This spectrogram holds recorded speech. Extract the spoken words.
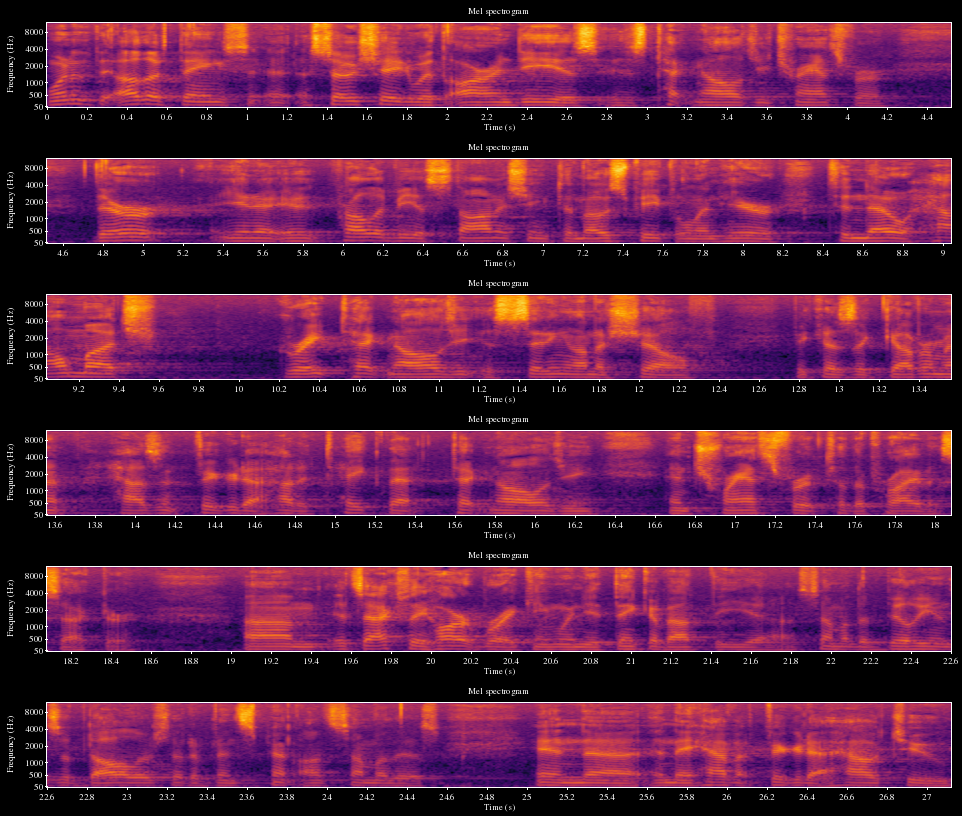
one of the other things associated with R&D is, is technology transfer. There, you know, it'd probably be astonishing to most people in here to know how much great technology is sitting on a shelf because the government hasn't figured out how to take that technology and transfer it to the private sector. Um, it's actually heartbreaking when you think about the, uh, some of the billions of dollars that have been spent on some of this, and, uh, and they haven't figured out how to,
